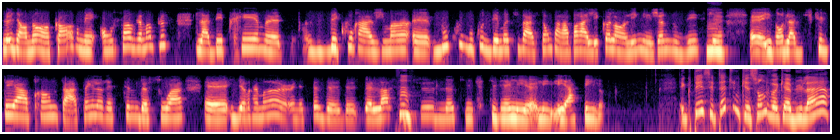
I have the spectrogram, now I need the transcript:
là, il y en a encore, mais on sent vraiment plus de la déprime, euh, du découragement, euh, beaucoup, beaucoup de démotivation par rapport à l'école en ligne. Les jeunes nous disent qu'ils mm. euh, ont de la difficulté à apprendre, ça atteint leur estime de soi. il y a vraiment une espèce de, de, de lassitude là, qui, qui vient les, les, les happer. Là. Écoutez, c'est peut-être une question de vocabulaire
